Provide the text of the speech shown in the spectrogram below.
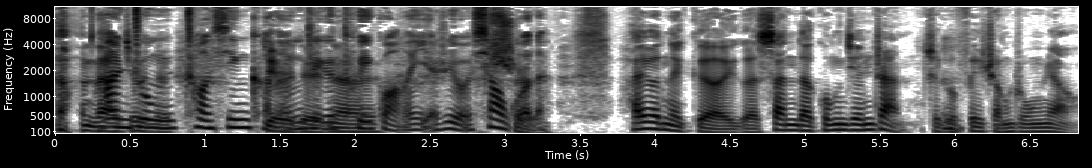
万众创新可能这个推广呢也是有效果的。还有那个一个三大攻坚战，这个非常重要，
